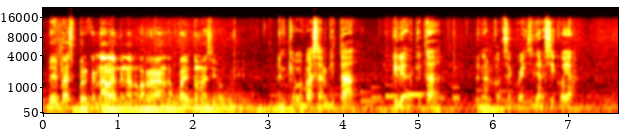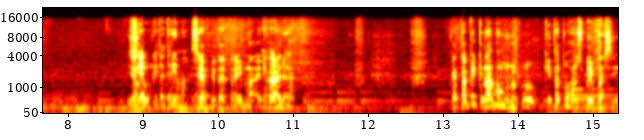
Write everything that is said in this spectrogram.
Bebas berkenalan dengan orang apa itu masih oke. dan kebebasan kita pilihan kita dengan konsekuensi dan resiko yang, Yang siap kita terima siap kita terima itu Yang ada. aja tapi kenapa menurut lu kita tuh harus bebas sih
